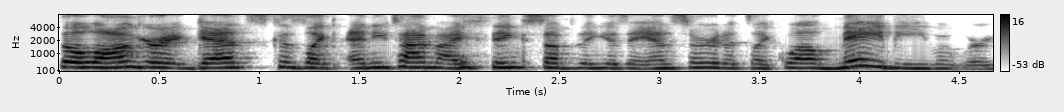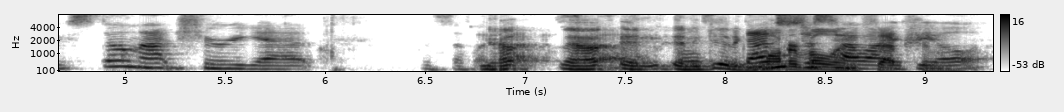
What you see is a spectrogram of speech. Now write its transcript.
the longer it gets cuz like anytime I think something is answered it's like well maybe but we're still not sure yet and stuff like Now- that. So, and- and again, that's Marvel just how Inception. I feel.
